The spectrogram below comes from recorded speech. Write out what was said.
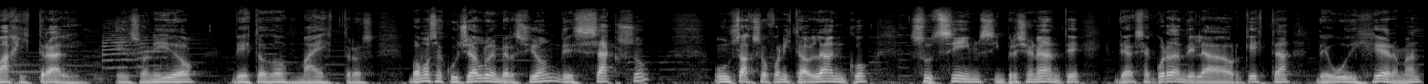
Magistral el sonido de estos dos maestros. Vamos a escucharlo en versión de saxo, un saxofonista blanco, Sud Sims, impresionante. ¿Se acuerdan de la orquesta de Woody Herman?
